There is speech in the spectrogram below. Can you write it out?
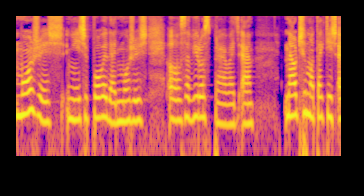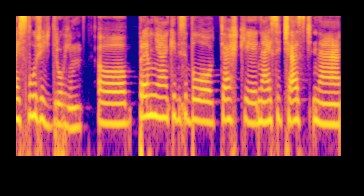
môžeš niečo povedať, môžeš uh, sa vyrozprávať a naučil ma taktiež aj slúžiť druhým. O, pre mňa kedy si bolo ťažké nájsť si časť na,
